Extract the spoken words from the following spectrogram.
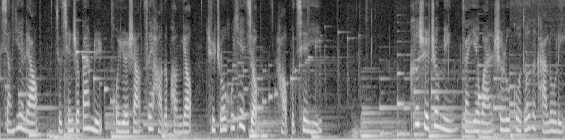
想夜聊，就牵着伴侣或约上最好的朋友去捉壶夜酒，好不惬意。科学证明，在夜晚摄入过多的卡路里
